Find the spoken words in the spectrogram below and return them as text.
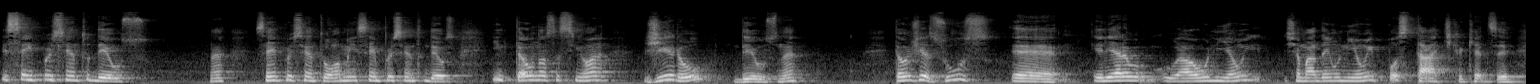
e 100% Deus. Né? 100% homem e 100% Deus. Então Nossa Senhora gerou Deus, né? Então Jesus, é, ele era a união chamada união hipostática, quer dizer,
